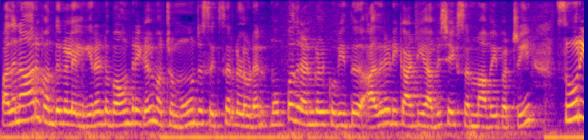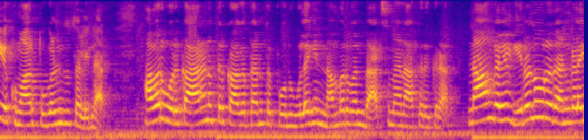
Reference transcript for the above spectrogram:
பதினாறு பந்துகளில் இரண்டு பவுண்டரிகள் மற்றும் மூன்று சிக்சர்களுடன் முப்பது ரன்கள் குவித்து அதிரடி காட்டிய அபிஷேக் சர்மாவை பற்றி சூரியகுமார் புகழ்ந்து தள்ளினார். அவர் ஒரு காரணத்திற்காகத்தான் தற்போது உலகின் நம்பர் ஒன் பேட்ஸ்மேனாக இருக்கிறார். நாங்கள் இருநூறு ரன்களை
